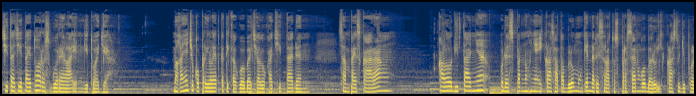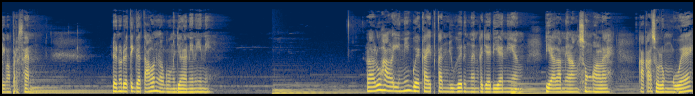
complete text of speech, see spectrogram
cita-cita itu harus gue relain gitu aja. Makanya cukup relate ketika gue baca Luka Cita dan sampai sekarang kalau ditanya udah sepenuhnya ikhlas atau belum mungkin dari 100% gue baru ikhlas 75%. Dan udah tiga tahun loh gue ngejalanin ini. Lalu hal ini gue kaitkan juga dengan kejadian yang dialami langsung oleh kakak sulung gue.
